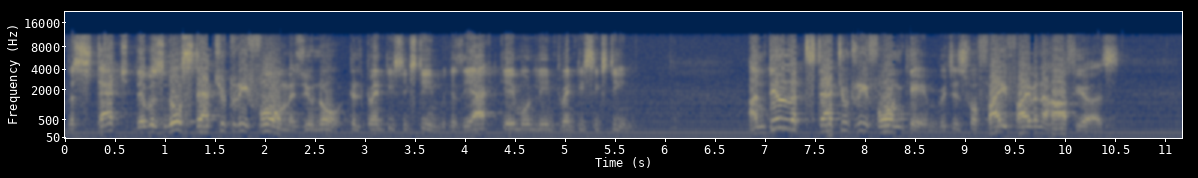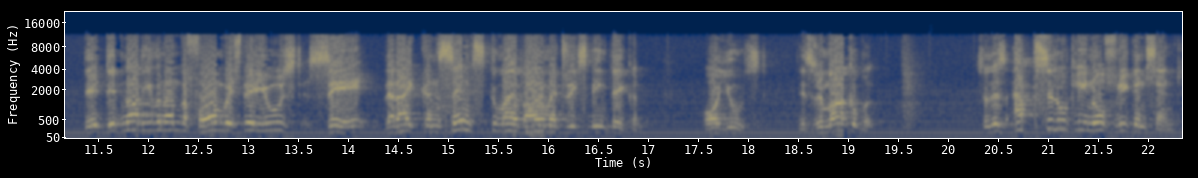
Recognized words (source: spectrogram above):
The there was no statutory form, as you know, till 2016, because the Act came only in 2016. Until the statutory form came, which is for five, five and a half years, they did not even on the form which they used say that I consent to my biometrics being taken or used. It's remarkable. So there's absolutely no free consent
